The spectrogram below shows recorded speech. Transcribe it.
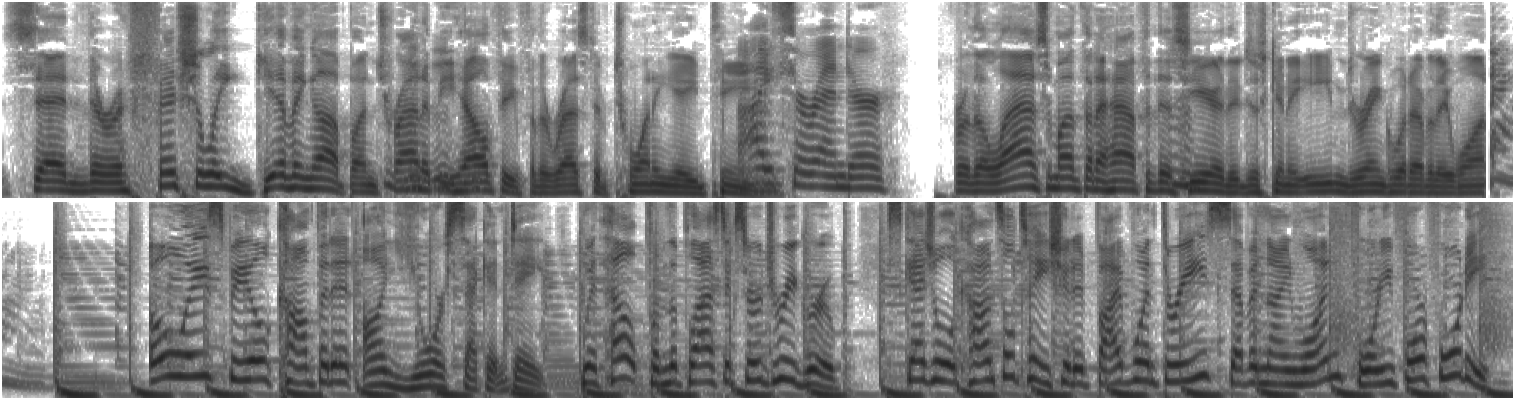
said they're officially giving up on trying to be mm-hmm. healthy for the rest of 2018. I surrender. For the last month and a half of this mm. year, they're just going to eat and drink whatever they want. Always feel confident on your second date. With help from the Plastic Surgery Group, schedule a consultation at 513-791-4440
